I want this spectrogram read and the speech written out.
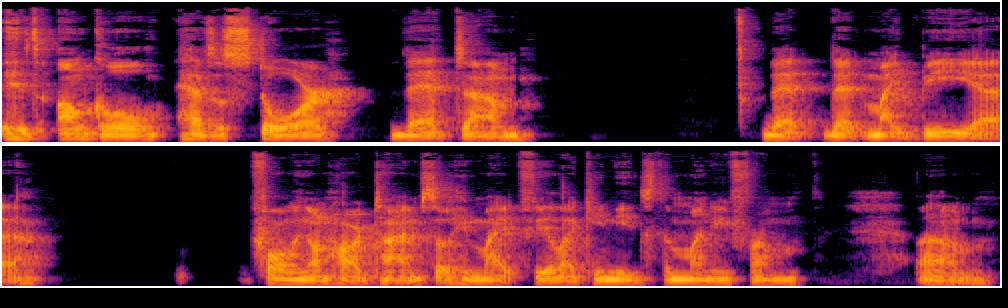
his uncle has a store that um, that that might be uh, falling on hard times, so he might feel like he needs the money from um,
